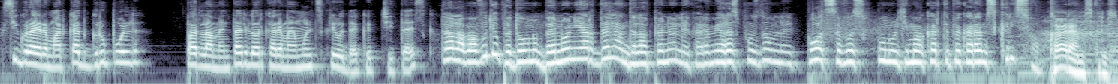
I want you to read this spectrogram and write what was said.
Sigur ai remarcat grupul parlamentarilor care mai mult scriu decât citesc. Da, l-am avut eu pe domnul Benoni Ardelean de la PNL, care mi-a răspuns, domnule, pot să vă spun ultima carte pe care am scris-o. Care am scris-o?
